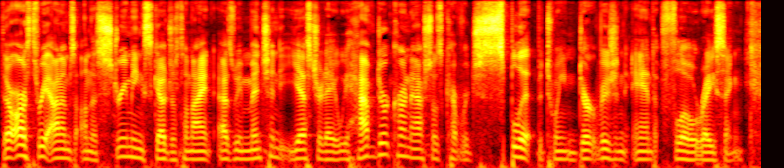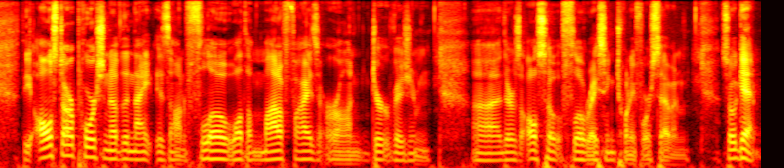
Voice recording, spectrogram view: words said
There are three items on the streaming schedule tonight. As we mentioned yesterday, we have Dirt Car Nationals coverage split between Dirt Vision and FloRacing. The All Star portion of the night is on Flow, while the modifies are on Dirt Vision. Uh, there's also Flow Racing 24 7. So, again,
